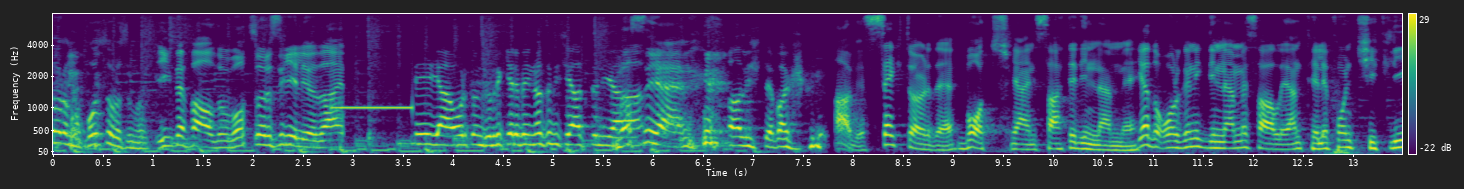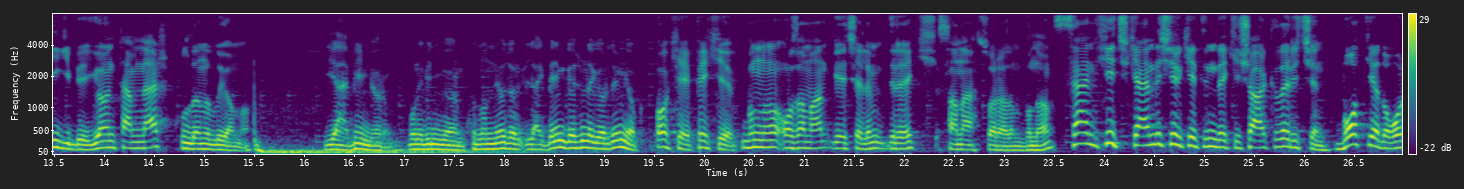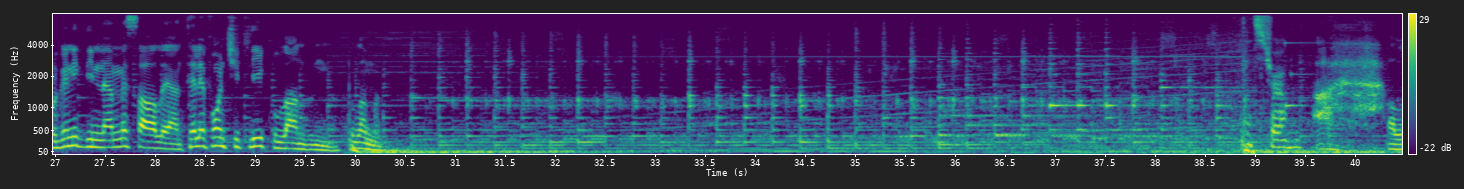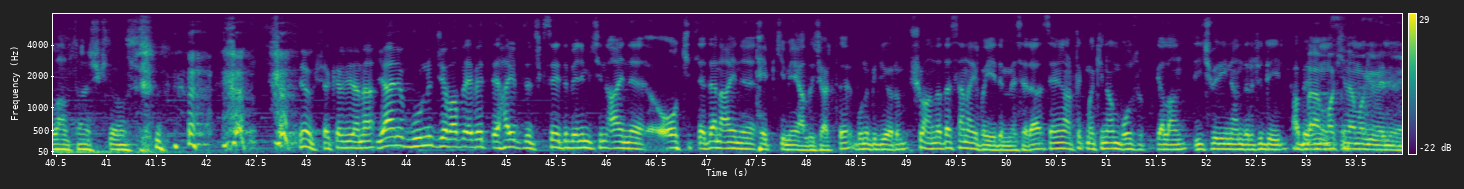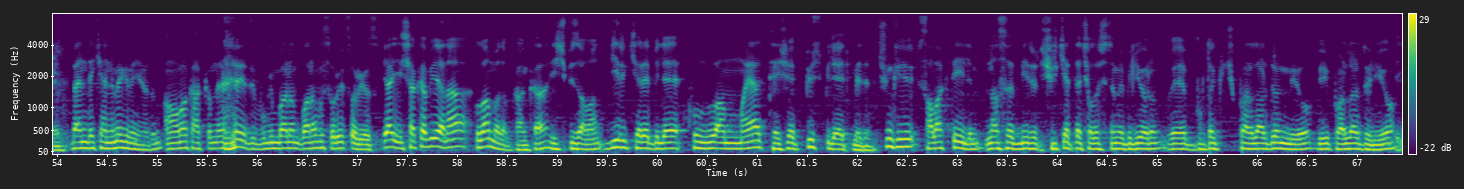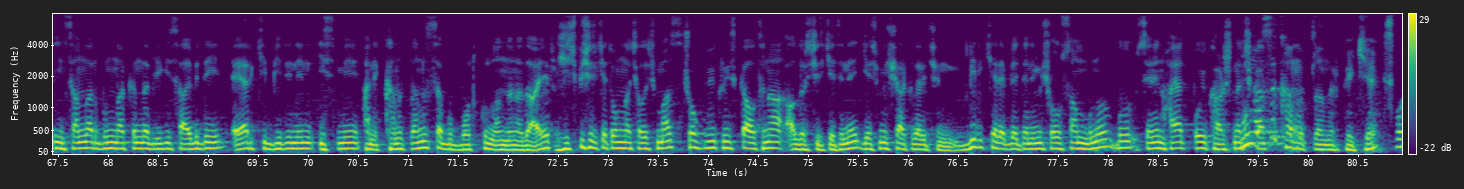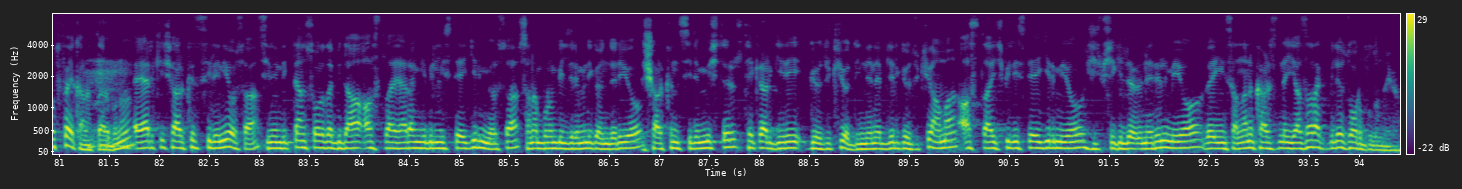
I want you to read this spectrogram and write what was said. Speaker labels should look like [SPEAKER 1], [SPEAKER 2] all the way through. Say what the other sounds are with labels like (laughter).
[SPEAKER 1] soru mu? Bot sorusu mu?
[SPEAKER 2] İlk defa oldu. Bot sorusu geliyor daha.
[SPEAKER 1] ya Orkun durduk yere beni nasıl bir şey attın ya?
[SPEAKER 2] Nasıl yani? (laughs)
[SPEAKER 1] Al işte bak.
[SPEAKER 2] Abi sektörde bot yani sahte dinlenme ya da organik dinlenme sağlayan telefon çiftliği gibi yöntemler kullanılıyor mu?
[SPEAKER 1] Yani bilmiyorum. Bunu bilmiyorum. Kullanılıyordur. illa- Benim gözümde gördüğüm yok.
[SPEAKER 2] Okey peki bunu o zaman geçelim direkt sana soralım bunu. Sen hiç kendi şirketindeki şarkılar için bot ya da organik dinlenme sağlayan telefon çiftliği kullandın mı?
[SPEAKER 1] Kullanmadım.
[SPEAKER 3] It's true.
[SPEAKER 1] Allah'ım sana şükürler olsun. (laughs) Yok şaka bir yana. Yani bunun cevabı evet de hayır da çıksaydı benim için aynı o kitleden aynı tepkimi alacaktı. Bunu biliyorum. Şu anda da sen ayva yedin mesela. Senin artık makinen bozuk, yalan, hiçbiri inandırıcı değil. Haberin
[SPEAKER 2] Ben
[SPEAKER 1] olsun.
[SPEAKER 2] makineme güveniyorum.
[SPEAKER 1] Ben de kendime güveniyordum. Ama bak hakkımda (laughs) neredeydi? Bugün bana, bana bu soruyu soruyorsun. Ya şaka bir yana kullanmadım kanka. Hiçbir zaman. Bir kere bile kullanmaya teşebbüs bile etmedim. Çünkü salak değilim. Nasıl bir şirketle çalıştığımı biliyorum ve burada küçük paralar dönmüyor. Büyük paralar dönüyor. İnsanlar bunun hakkında bilgi sahibi değil. Eğer ki birinin ismi hani kanıtlanırsa bu bot kullandığına dair hiçbir şirket onunla çalışmaz. Çok büyük risk altına alır şirketini. Geçmiş şarkılar için. Bir kere bile denemiş olsam bunu bu senin hayat boyu karşına
[SPEAKER 2] Bu
[SPEAKER 1] çıkar.
[SPEAKER 2] nasıl kanıtlanır peki?
[SPEAKER 1] Spotify kanıtlar bunu. Eğer ki şarkı siliniyorsa, silindikten sonra da bir daha asla herhangi bir listeye girmiyorsa sana bunun bildirimini gönderiyor. Şarkın silinmiştir. Tekrar geri gözüküyor, dinlenebilir gözüküyor ama asla hiçbir listeye girmiyor, hiçbir şekilde önerilmiyor ve insanların karşısında yazarak bile zor bulunuyor.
